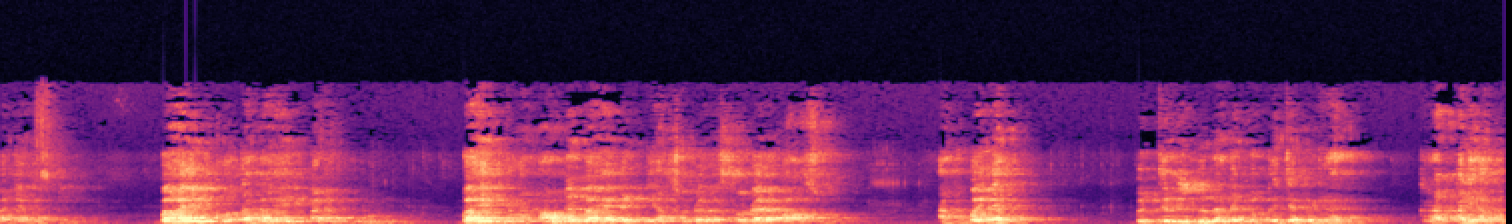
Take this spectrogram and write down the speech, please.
bukan Yahudi. Bahaya di kota, bahaya di padang gurun. Bahaya di tengah laut dan bahaya dari pihak saudara-saudara palsu. Aku banyak berjerit lelah dan bekerja berat. Kerap kali aku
